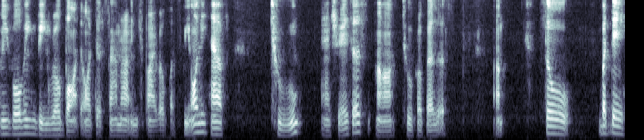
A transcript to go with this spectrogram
revolving wing robot or the Samara inspired robots, we only have two actuators, uh, two propellers. Um, so, but they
